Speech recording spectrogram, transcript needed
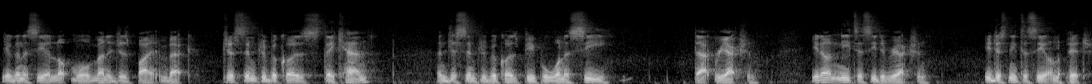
you're going to see a lot more managers biting back just simply because they can and just simply because people want to see that reaction. You don't need to see the reaction. You just need to see it on the pitch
